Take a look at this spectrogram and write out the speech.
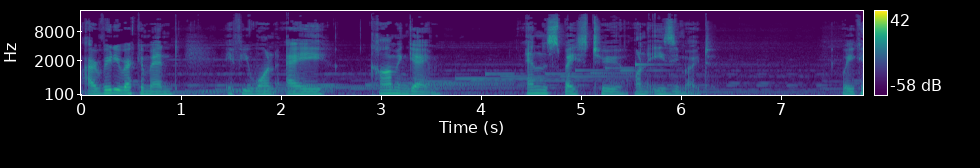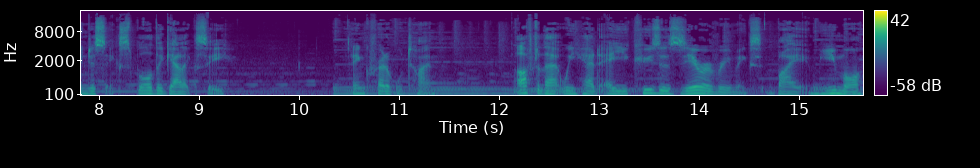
I really recommend if you want a calming game, Endless Space 2 on easy mode, where you can just explore the galaxy. An incredible time. After that, we had a Yakuza 0 remix by Mewmore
